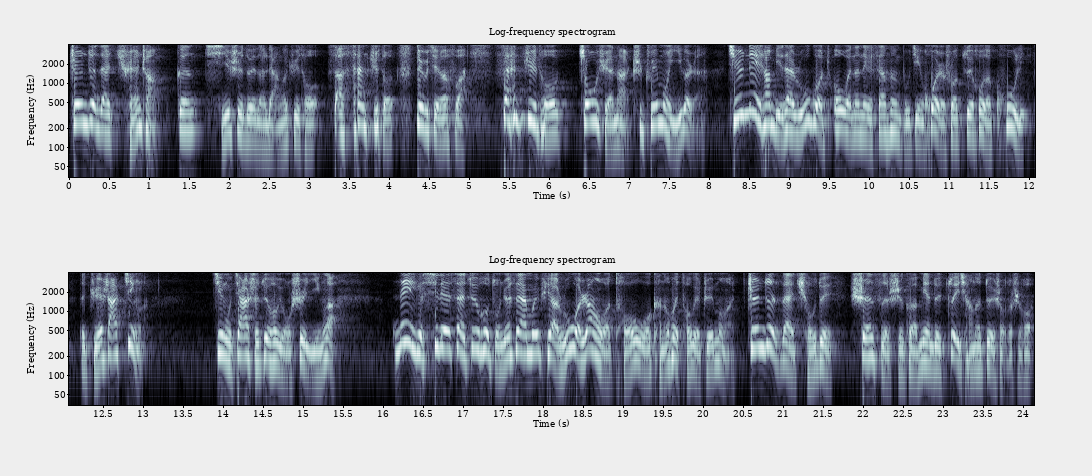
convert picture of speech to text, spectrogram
真正在全场跟骑士队的两个巨头 三三巨头，对不起勒夫啊，三巨头周旋呢是追梦一个人。其实那场比赛如果欧文的那个三分不进，或者说最后的库里的绝杀进了，进入加时最后勇士赢了。那个系列赛最后总决赛 MVP 啊，如果让我投，我可能会投给追梦啊。真正在球队生死时刻面对最强的对手的时候，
